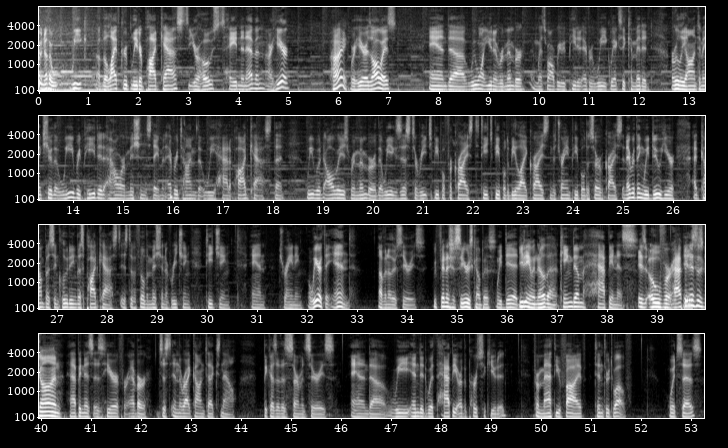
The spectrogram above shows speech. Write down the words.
to another week of the Life Group Leader Podcast. Your hosts, Hayden and Evan, are here. Hi. We're here as always. And uh, we want you to remember, and that's why we repeat it every week. We actually committed early on to make sure that we repeated our mission statement every time that we had a podcast, that we would always remember that we exist to reach people for Christ, to teach people to be like Christ, and to train people to serve Christ. And everything we do here at Compass, including this podcast, is to fulfill the mission of reaching, teaching, and training. We are at the end of another series. We finished a series, Compass. We did. You didn't even know that. Kingdom happiness Is over. Happiness Is- is gone. Happiness is here forever, just in the right context now, because of this sermon series. And uh, we ended with "Happy are the persecuted," from Matthew five ten through twelve, which says,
